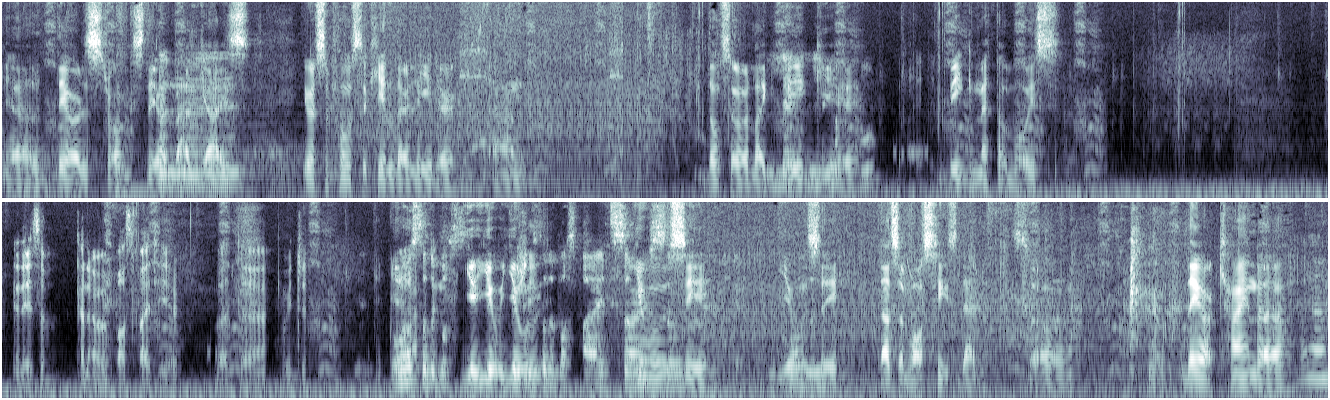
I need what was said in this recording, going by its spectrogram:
Yeah, they are the Stroggs. They are And, bad uh, guys. You're supposed to kill their leader, and those are like Le- big, uh, big metal boys. It is a kind of a boss fight here, but uh, we just Yeah. Most of the boss. You you you will the boss fights are you will so see you will see. That's a boss. He's dead. So they are kinda. Yeah.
